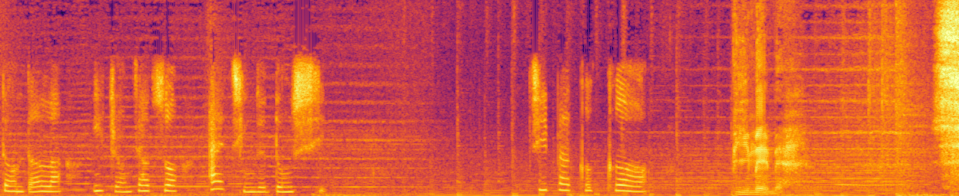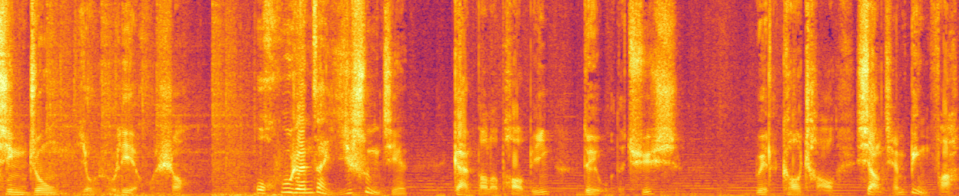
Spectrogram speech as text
懂得了一种叫做爱情的东西，鸡巴哥哥，逼妹妹，心中有如烈火烧。我忽然在一瞬间感到了炮兵对我的驱使，为了高潮向前并发。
